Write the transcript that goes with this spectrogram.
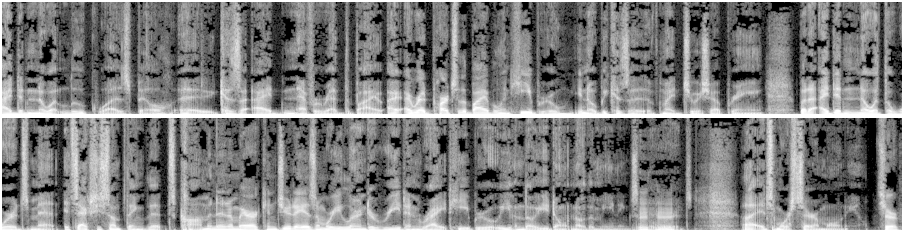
I didn't know what Luke was, Bill, because I'd never read the Bible. I, I read parts of the Bible in Hebrew, you know, because of my Jewish upbringing, but I didn't know what the words meant. It's actually something that's common in American Judaism where you learn to read and write Hebrew, even though you don't know the meanings of the words. Uh, it's more ceremonial. Sure.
